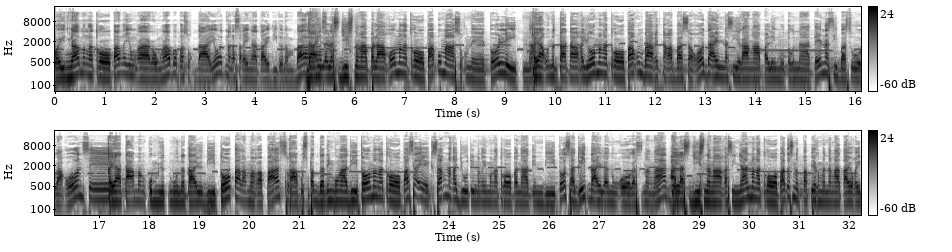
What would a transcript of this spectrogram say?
O ayun nga mga tropa, ngayong araw nga papasok tayo at nakasakay nga tayo dito ng bus. Dahil alas 10 na nga pala ako mga tropa, pumasok neto, late na. Kaya kung nagtataka kayo mga tropa kung bakit nakabas ako dahil nasira nga pala yung motor natin na si Basura Concept. Kaya tamang commute muna tayo dito para makapasok. Tapos pagdating ko nga dito mga tropa sa exact, naka-duty na nga yung mga tropa natin dito sa gate dahil anong oras na nga. din. Alas 10 na nga kasi niyan mga tropa. Tapos nagpapirma na nga tayo kay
